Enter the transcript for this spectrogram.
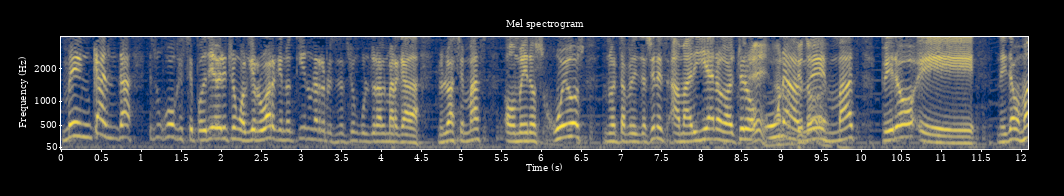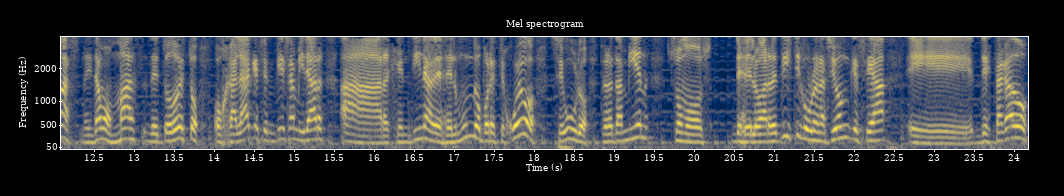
Me encanta. Es un juego que se podría haber hecho en cualquier lugar que no tiene una representación cultural marcada. Nos lo hacen más o menos juegos. Nuestras felicitaciones a Mariano Sí, la una vez todo. más. Pero eh, necesitamos más. Necesitamos más de todo esto. Ojalá que se empiece a mirar a Argentina desde el mundo por este juego. Seguro. Pero también somos desde lo artístico una nación que se ha eh, destacado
